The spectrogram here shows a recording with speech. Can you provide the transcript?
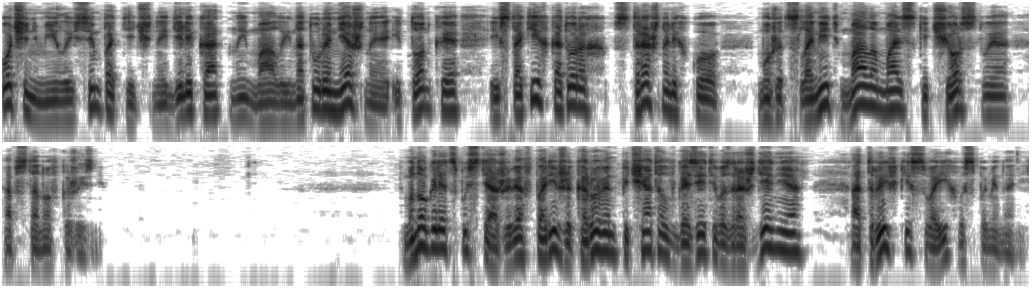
очень милый, симпатичный, деликатный, малый, натура нежная и тонкая, из таких, которых страшно легко может сломить мало-мальски черствая обстановка жизни. Много лет спустя, живя в Париже, Коровин печатал в газете «Возрождение» отрывки своих воспоминаний.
